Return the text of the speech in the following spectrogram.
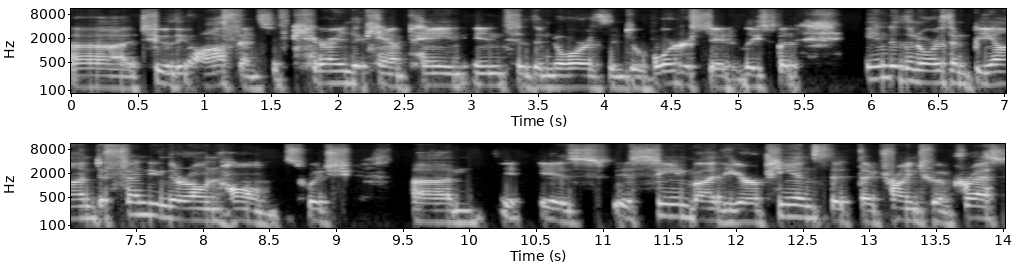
uh, to the offense of carrying the campaign into the north, into a border state at least, but into the north and beyond, defending their own homes, which um, is is seen by the Europeans that they're trying to impress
